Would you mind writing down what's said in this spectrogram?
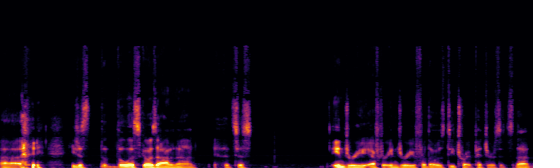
uh, he just, the, the list goes on and on. It's just injury after injury for those Detroit pitchers. It's not,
